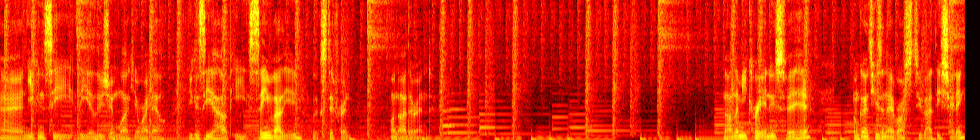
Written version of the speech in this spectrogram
and you can see the illusion working right now. You can see how the same value looks different on either end. Now let me create a new sphere here. I'm going to use an airbrush to add the shading,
